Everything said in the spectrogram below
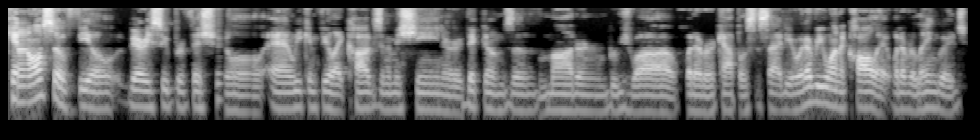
can also feel very superficial and we can feel like cogs in a machine or victims of modern bourgeois whatever capitalist society or whatever you want to call it whatever language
